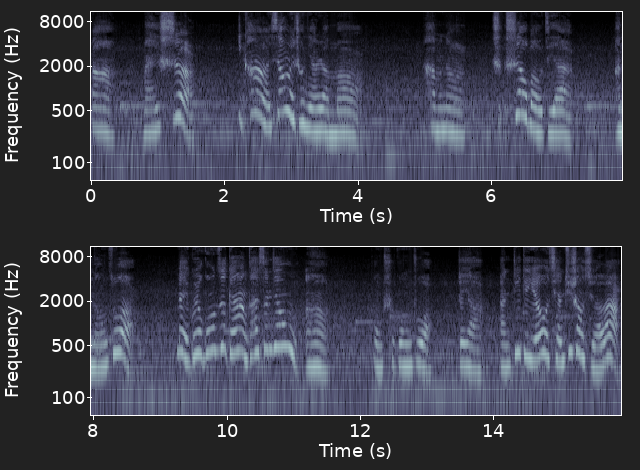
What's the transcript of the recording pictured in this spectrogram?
爸，没事，你看像未成年人吗？他们那儿只是要保洁，俺能做，每个月工资给俺开三千五呢，公吃公住，这样俺弟弟也有钱去上学了。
